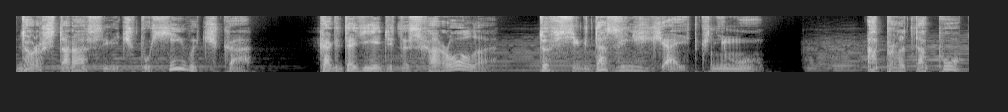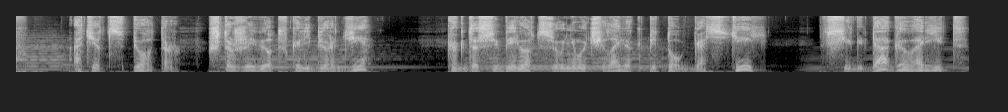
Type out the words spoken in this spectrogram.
Дорож Тарасович Пухивочка, когда едет из Харола, то всегда заезжает к нему. А протопоп, отец Петр, что живет в Калиберде, когда соберется у него человек пяток гостей, всегда говорит,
